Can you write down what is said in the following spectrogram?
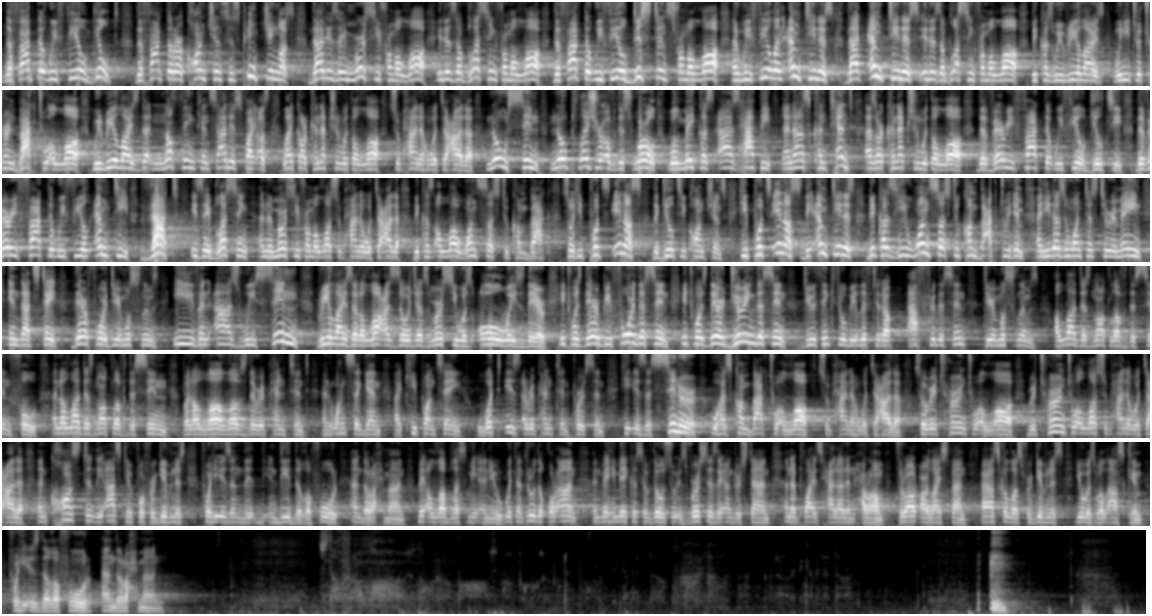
The fact that we feel guilt, the fact that our conscience is pinching us, that is a mercy from Allah. It is a blessing from Allah. The fact that we feel distance from Allah and we feel an emptiness, that emptiness, it is a blessing from Allah because we realize we need to turn back to Allah. We realize that nothing can satisfy us like our connection with Allah subhanahu wa ta'ala. No sin, no pleasure of this world will make us as happy and as content as our connection with Allah. The very fact that we feel guilty. The very fact that we feel empty, that is a blessing and a mercy from Allah subhanahu wa ta'ala because Allah wants us to come back. So He puts in us the guilty conscience. He puts in us the emptiness because He wants us to come back to Him and He doesn't want us to remain in that state. Therefore, dear Muslims, even as we sin, realize that Allah Azza wa mercy was always there. It was there before the sin, it was there during the sin. Do you think it will be lifted up after the sin? Dear Muslims, Allah does not love the sinful and Allah does not love the sin, but Allah loves the repentant. And once again, I keep on saying, what is a repentant person? He is a sinner who has come back to Allah subhanahu wa ta'ala. So return to Allah, return to Allah subhanahu wa ta'ala, and constantly ask Him for forgiveness, for He is indeed the Ghafoor and the Rahman. May Allah bless me and you with and through the Quran, and may He make us of those who His verses they understand and applies halal and haram throughout our lifespan. I ask Allah's forgiveness. You as well ask Him, for He is the Ghafoor and the Rahman.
